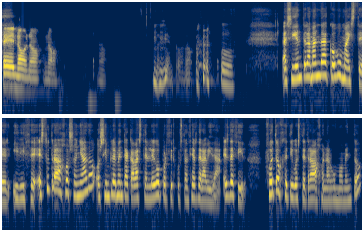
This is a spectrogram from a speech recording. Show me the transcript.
Eh, no, no, no. No. Lo siento, no. Oh. La siguiente la manda Kobu Meister y dice, ¿es tu trabajo soñado o simplemente acabaste en Lego por circunstancias de la vida? Es decir, ¿fue tu objetivo este trabajo en algún momento?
